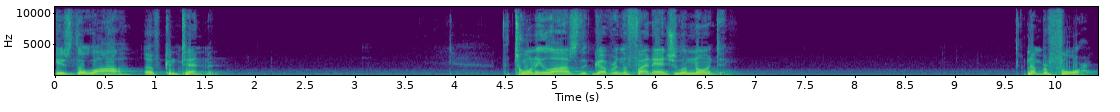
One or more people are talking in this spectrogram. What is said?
is the law of contentment. The 20 laws that govern the financial anointing. Number four.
